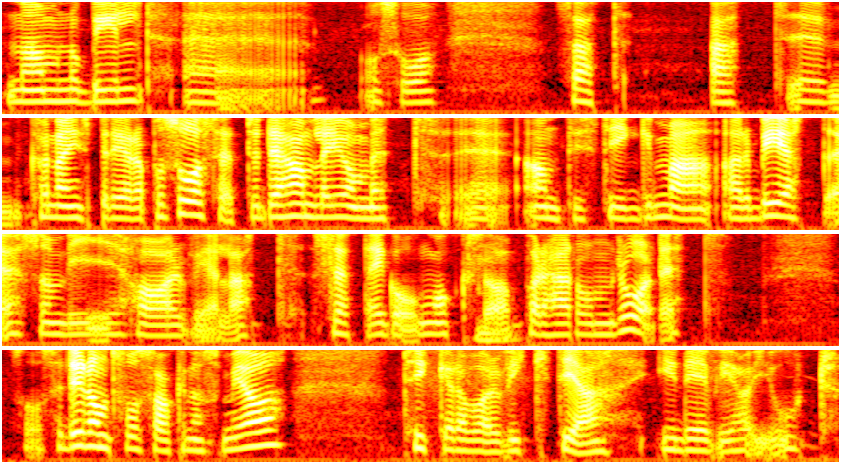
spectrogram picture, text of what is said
namn och bild eh, och så. Så att, att kunna inspirera på så sätt. Det handlar ju om ett antistigma-arbete som vi har velat sätta igång också Mm. på det här området. Så, så det är de två sakerna som jag tycker har varit viktiga i det vi har gjort.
